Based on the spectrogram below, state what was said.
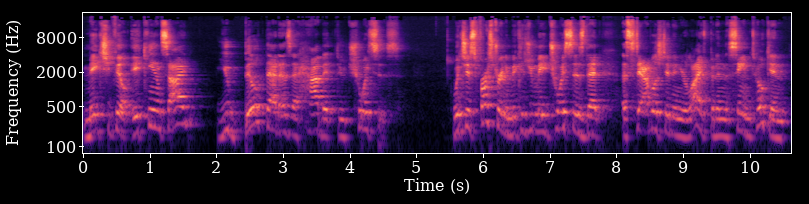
makes you feel icky inside, you built that as a habit through choices, which is frustrating because you made choices that established it in your life, but in the same token,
